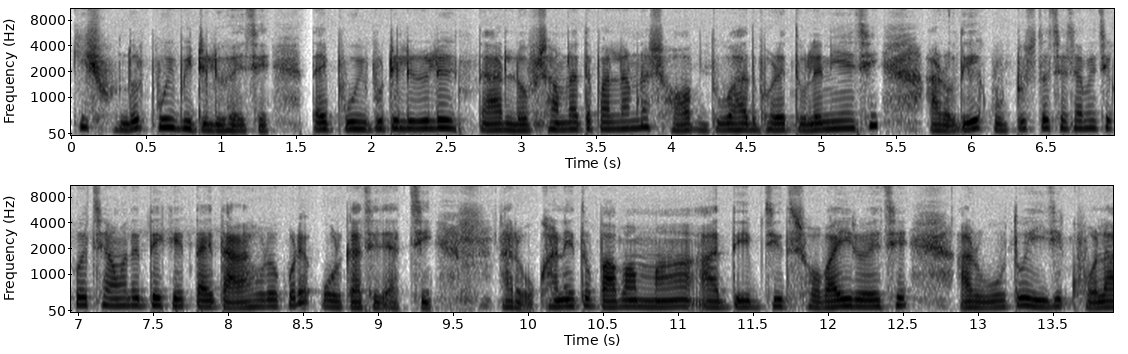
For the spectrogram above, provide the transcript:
কি সুন্দর পুঁই পিটুলি হয়েছে। তাই পুঁই পুটুলিগুলো আর লোভ সামলাতে পারলাম না, সব দু হাত ভরে তুলে নিয়েছি। আর ওদিকে কুটুস তো চেঁচামেচি করছে আমাদের দেখে, তাই তাড়াহুড়ো করে ওর কাছে যাচ্ছি। আর ওখানে তো বাবা, মা আর দেবজিৎ সবাই রয়েছে। আর ও তো এই যে খোলা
